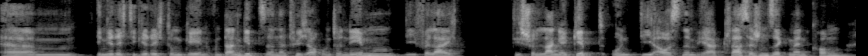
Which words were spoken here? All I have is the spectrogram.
ähm, in die richtige Richtung gehen. Und dann gibt es natürlich auch Unternehmen, die vielleicht, die es schon lange gibt und die aus einem eher klassischen Segment kommen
